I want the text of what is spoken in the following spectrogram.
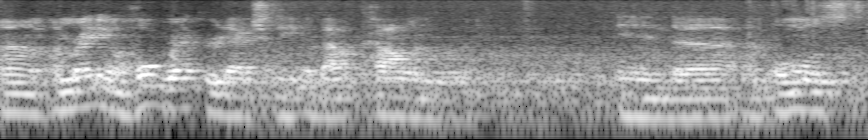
Um, I'm writing a whole record actually about Collinwood. And uh, I'm almost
